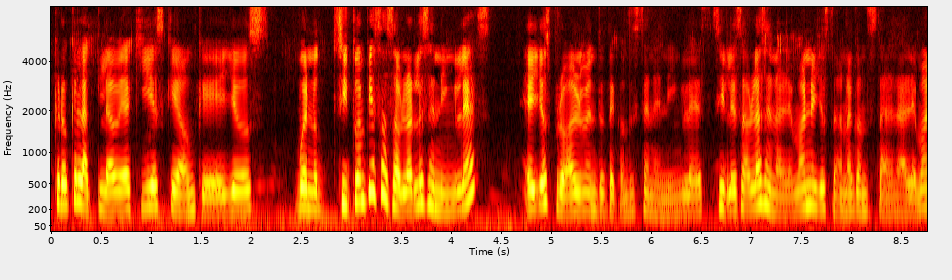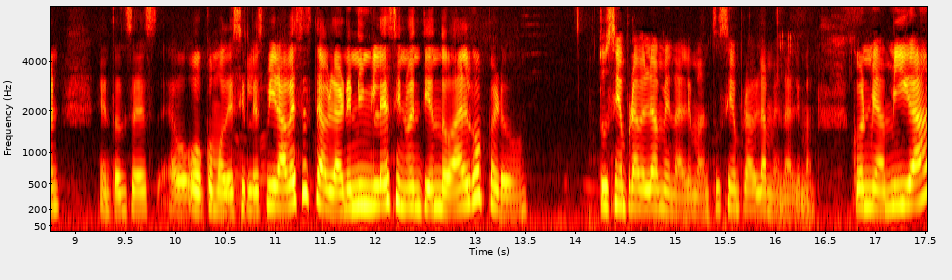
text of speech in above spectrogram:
creo que la clave aquí es que aunque ellos, bueno, si tú empiezas a hablarles en inglés, ellos probablemente te contesten en inglés. Si les hablas en alemán, ellos te van a contestar en alemán. Entonces, o, como decirles, mira, a veces te hablaré en inglés y no entiendo algo, pero tú siempre háblame en alemán, tú siempre háblame en alemán. Con mi amiga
